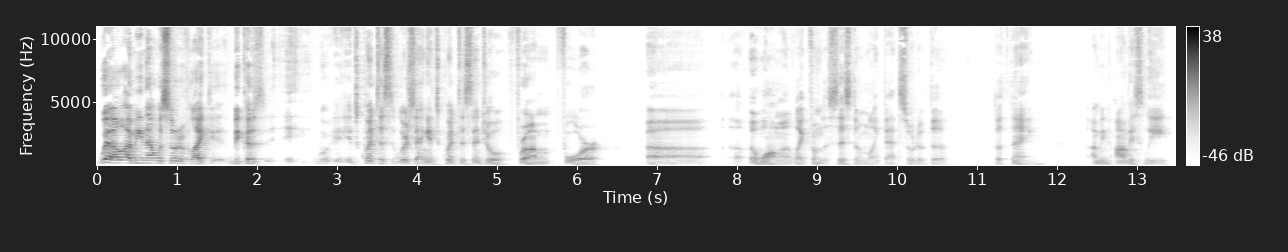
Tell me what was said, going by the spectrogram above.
well, I mean that was sort of like because it, it's quintes. We're saying it's quintessential from for uh, Iwama, like from the system, like that's sort of the the thing. I mean, obviously,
